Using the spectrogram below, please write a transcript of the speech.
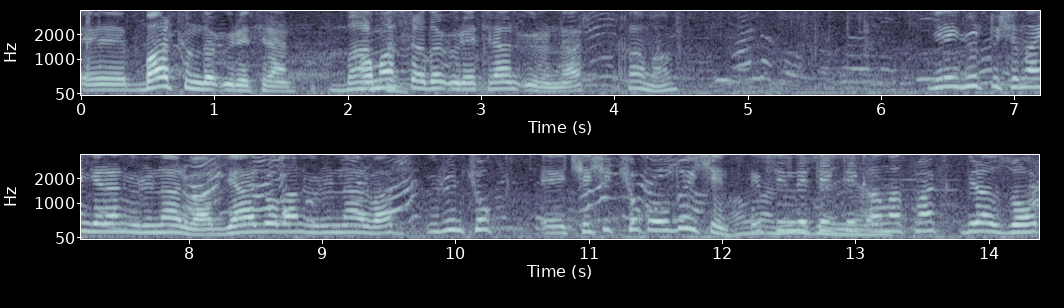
e, Bartın'da üretilen, Bartın. Amasra'da üretilen ürünler. Tamam. Yine yurt dışından gelen ürünler var, yerli olan ürünler var. Ürün çok e, çeşit çok olduğu için Vallahi hepsini de güzel tek tek ya. anlatmak biraz zor.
